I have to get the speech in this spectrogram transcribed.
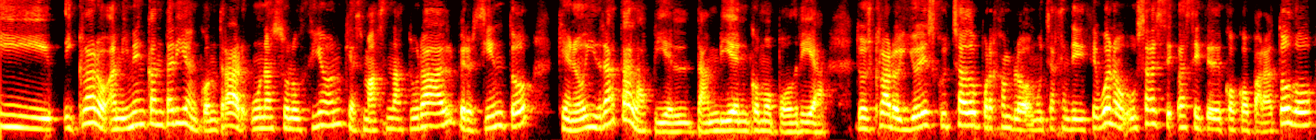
y, claro, a mí me encantaría encontrar una solución que es más natural, pero siento que no hidrata la piel tan bien como podría. Entonces, claro, yo he escuchado, por ejemplo, mucha gente dice, bueno, usa aceite de coco para todo,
